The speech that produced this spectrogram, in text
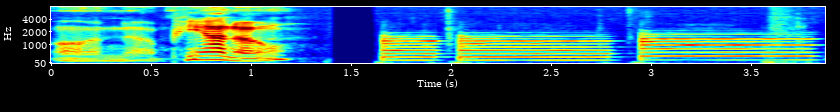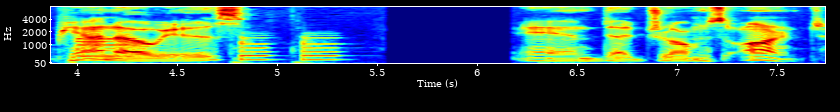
on uh, piano, piano is, and uh, drums aren't.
